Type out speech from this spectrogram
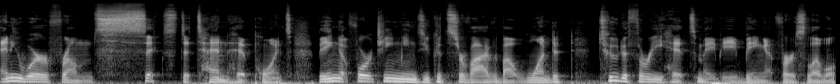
anywhere from six to 10 hit points. Being at 14 means you could survive about one to two to three hits, maybe being at first level.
